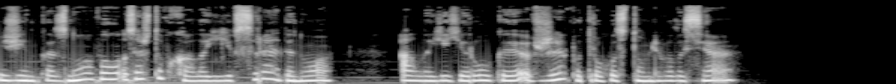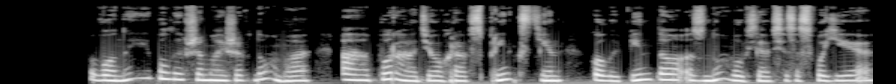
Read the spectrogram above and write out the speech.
Жінка знову заштовхала її всередину але її руки вже потроху стомлювалися. Вони були вже майже вдома, а по радіо грав Спрінгстін, коли Пінто знову взявся за своє.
